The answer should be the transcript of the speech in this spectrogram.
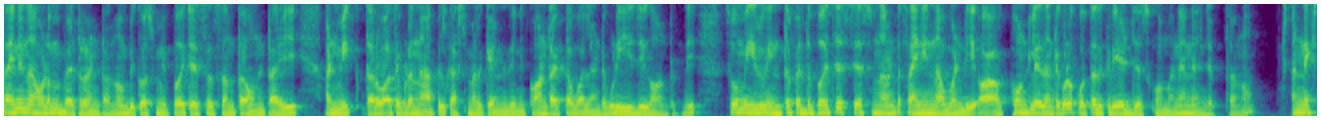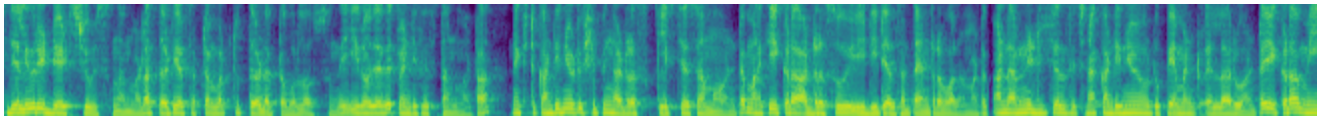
సైన్ ఇన్ అవ్వడం బెటర్ అంటాను బికాస్ మీ పర్చేసెస్ అంతా ఉంటాయి అండ్ మీకు తర్వాత ఎప్పుడైనా యాపిల్ కస్టమర్కి అనేది దీన్ని కాంటాక్ట్ అవ్వాలంటే కూడా ఈజీగా ఉంటుంది. సో మీరు ఇంత పెద్ద పర్చేస్ చేస్తున్నారంటే సైన్ ఇన్ అవ్వండి. ఆ అకౌంట్ లేదంటే కూడా కొత్తది క్రియేట్ చేసుకోమని నేను చెప్తాను. అండ్ నెక్స్ట్ డెలివరీ డేట్స్ చూపిస్తుంది అనమాట థర్టీ సెప్టెంబర్ టు థర్డ్ అక్టోబర్లో వస్తుంది. ఈ రోజు అయితే ట్వంటీ ఫిఫ్త్ అనమాట next continue to shipping address click చేసాము అంటే మనకి ఇక్కడ అడ్రస్ ఈ డీటెయిల్స్ అంతా ఎంటర్ అవ్వాలన్నమాట. అండ్ అన్ని డీటెయిల్స్ ఇచ్చిన కంటిన్యూ టు పేమెంట్ వెళ్ళారు అంటే ఇక్కడ మీ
